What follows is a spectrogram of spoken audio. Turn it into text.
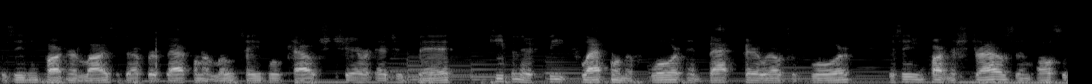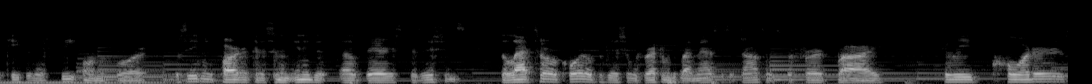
The receiving partner lies with their upper back on a low table, couch, chair, or edge of bed, keeping their feet flat on the floor and back parallel to floor. The receiving partner straddles them, also keeping their feet on the floor. The receiving partner can assume any of various positions. The lateral coital position was recommended by Masters of Johnson, was preferred by three quarters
